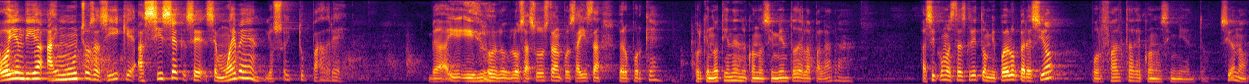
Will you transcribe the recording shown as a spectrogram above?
hoy en día hay muchos así que así se, se, mueven. Yo soy tu padre. Y, los asustan, pues ahí está. ¿Pero por qué? Porque no tienen el conocimiento de la palabra. Así como está escrito, mi pueblo pereció por falta de conocimiento. ¿Sí o no?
